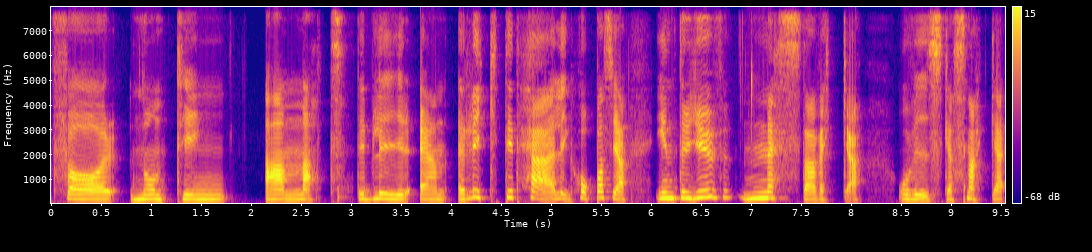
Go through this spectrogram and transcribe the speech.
för någonting annat. Det blir en riktigt härlig, hoppas jag, intervju nästa vecka och vi ska snacka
